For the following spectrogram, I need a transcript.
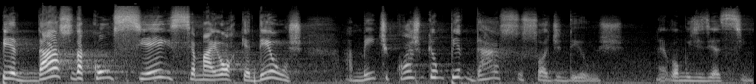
pedaço da consciência maior que é Deus. A mente cósmica é um pedaço só de Deus, né? vamos dizer assim.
